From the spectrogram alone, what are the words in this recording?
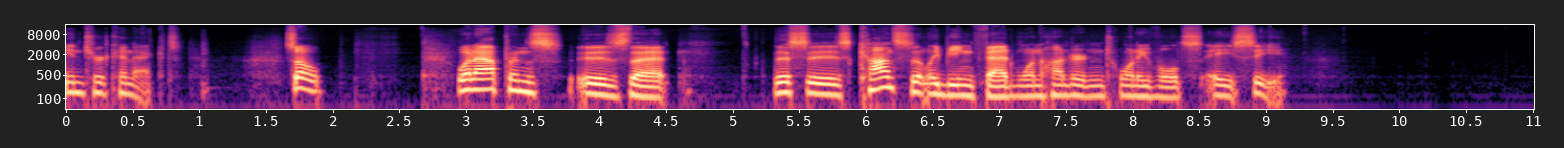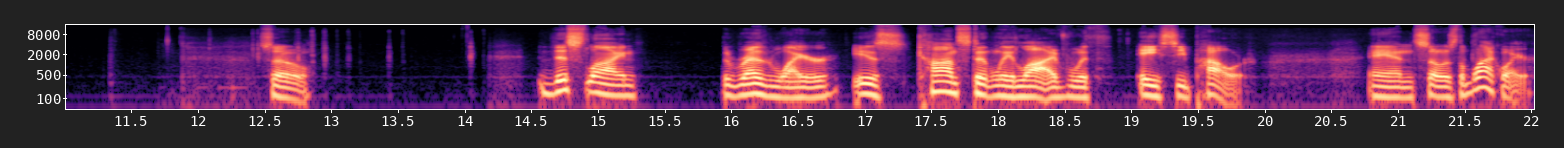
interconnect. So what happens is that this is constantly being fed 120 volts AC. So this line, the red wire, is constantly live with AC power. And so is the black wire.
